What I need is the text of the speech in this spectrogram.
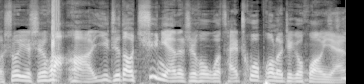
我说句实话啊，一直到去年的时候，我才戳破了这个谎言。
